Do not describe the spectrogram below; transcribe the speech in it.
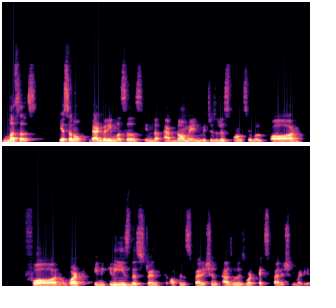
muscles Yes or no? That very muscles in the abdomen which is responsible for for what increase the strength of inspiration as well as what expiration my dear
